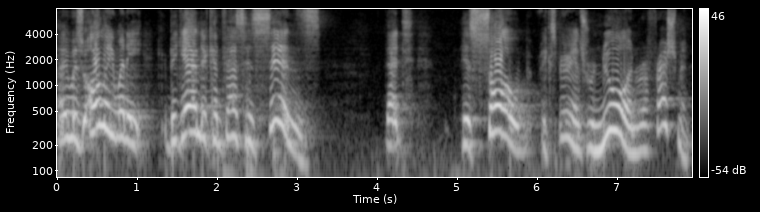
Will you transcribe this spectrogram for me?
It was only when he began to confess his sins that his soul experienced renewal and refreshment.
